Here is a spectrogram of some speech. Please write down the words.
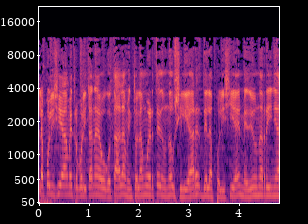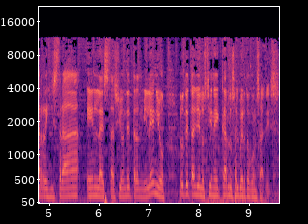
La Policía Metropolitana de Bogotá lamentó la muerte de un auxiliar de la policía en medio de una riña registrada en la estación de Transmilenio. Los detalles los tiene Carlos Alberto González.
